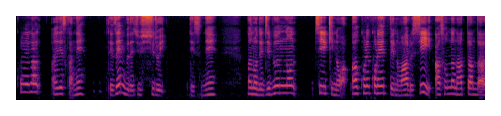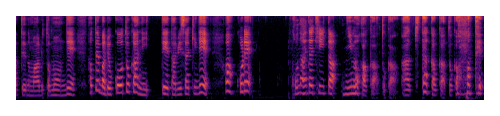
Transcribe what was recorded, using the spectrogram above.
これが、あれですかね。で、全部で10種類ですね。なので、自分の地域の、あ、これこれっていうのもあるし、あ、そんなのあったんだっていうのもあると思うんで、例えば旅行とかに行って、旅先で、あ、これ、この間聞いたにもかかとか、あ、来たかかとか思って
